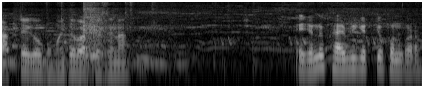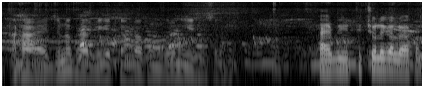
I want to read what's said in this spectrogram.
রাত্রে কেউ ঘুমাইতে পারতেছে না। এই জন্য ফায়ার ব্রিগেডকে ফোন করা। হ্যাঁ এর জন্য ফায়ার ব্রিগেডকে আমরা ফোন করে নিয়ে এসেছিলাম। ফায়ার ব্রিগেড কি চলে গেল এখন?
